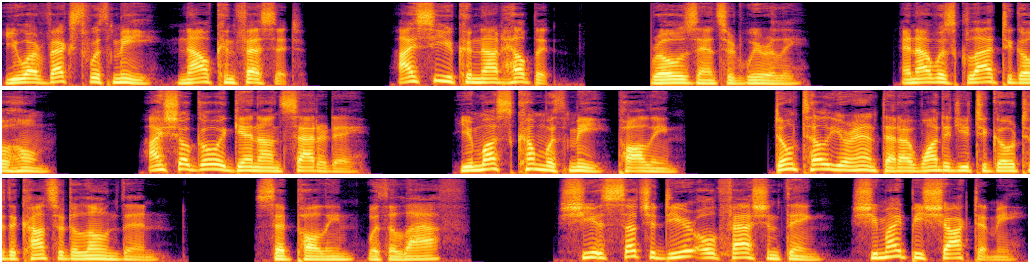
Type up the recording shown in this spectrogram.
You are vexed with me, now confess it. I see you could not help it, Rose answered wearily. And I was glad to go home. I shall go again on Saturday. You must come with me, Pauline. Don't tell your aunt that I wanted you to go to the concert alone, then, said Pauline, with a laugh. She is such a dear old fashioned thing, she might be shocked at me.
